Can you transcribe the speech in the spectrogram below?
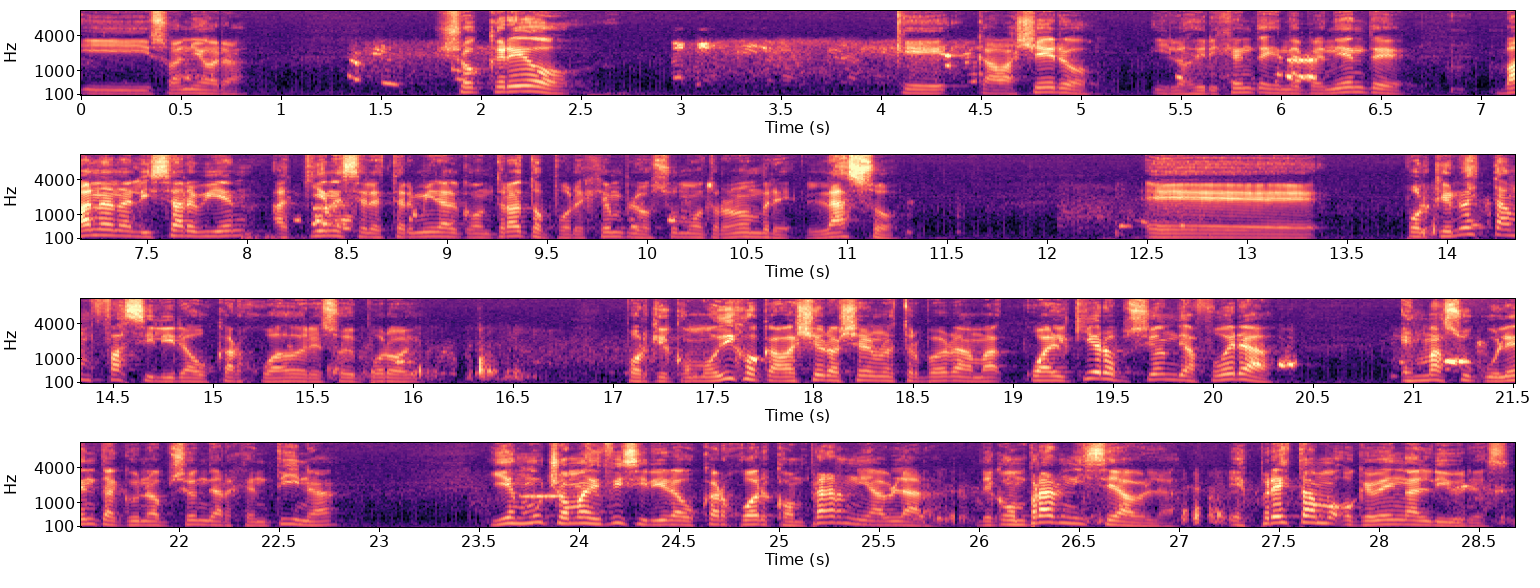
y, Soñora? Yo creo que Caballero y los dirigentes independientes van a analizar bien a quienes se les termina el contrato, por ejemplo, sumo otro nombre, Lazo. Eh, porque no es tan fácil ir a buscar jugadores hoy por hoy. Porque como dijo Caballero ayer en nuestro programa, cualquier opción de afuera es más suculenta que una opción de Argentina. Y es mucho más difícil ir a buscar jugadores, comprar ni hablar. De comprar ni se habla. Es préstamo o que vengan libres.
